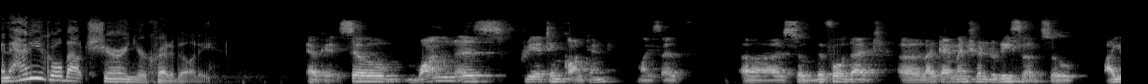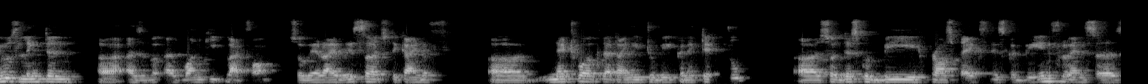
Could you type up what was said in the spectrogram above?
and how do you go about sharing your credibility? Okay, so one is creating content myself. Uh, so before that, uh, like I mentioned, research. So I use LinkedIn uh, as as one key platform. So where I research the kind of network that I need to be connected to. So this could be prospects, this could be influencers,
